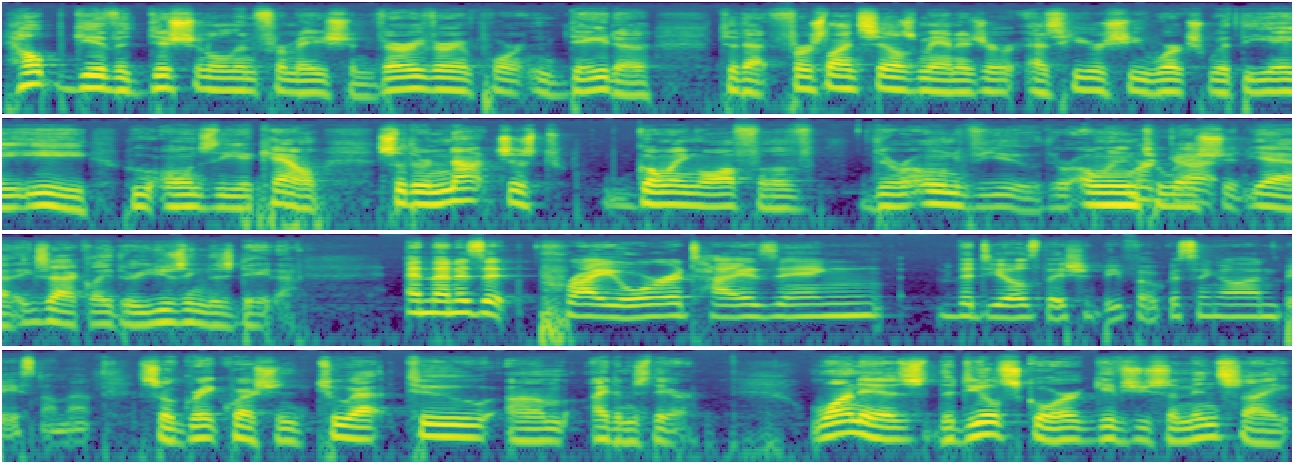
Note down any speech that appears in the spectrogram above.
help give additional information, very, very important data to that first line sales manager as he or she works with the AE who owns the account. So they're not just going off of their own view, their own intuition. Yeah, exactly. They're using this data. And then is it prioritizing the deals they should be focusing on based on that? So great question. Two uh, two um, items there. One is the deal score gives you some insight,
